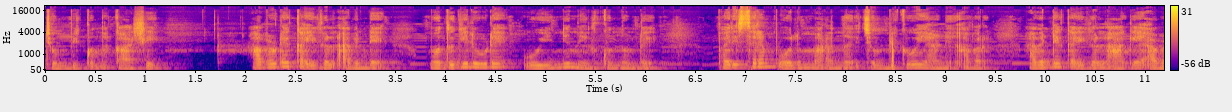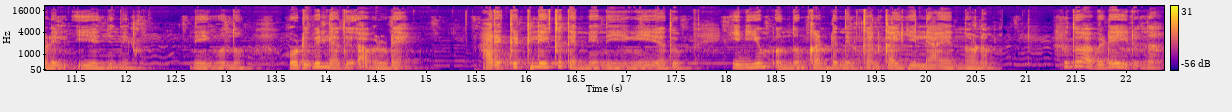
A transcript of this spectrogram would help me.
ചുംബിക്കുന്ന കാശി. അവളുടെ കൈകൾ അവന്റെ മുതുകിലൂടെ ഉഴിഞ്ഞു നിൽക്കുന്നുണ്ട്. പരിസരം പോലും മറന്ന് ചുംബിക്കുകയാണ് അവർ. അവന്റെ കൈകൾ ആകെ അവളിൽ ഇയഞ്ഞു നിൽ നീങ്ങുന്നു. ഒടുവിൽ അത് അവളുടെ അരക്കെട്ടിലേക്ക് തന്നെ നീങ്ങിയതും ഇനിയും ഒന്നും കണ്ടു നിൽക്കാൻ കഴിയില്ല എന്നോണം ഋതു അവിടെ ഇരുന്ന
